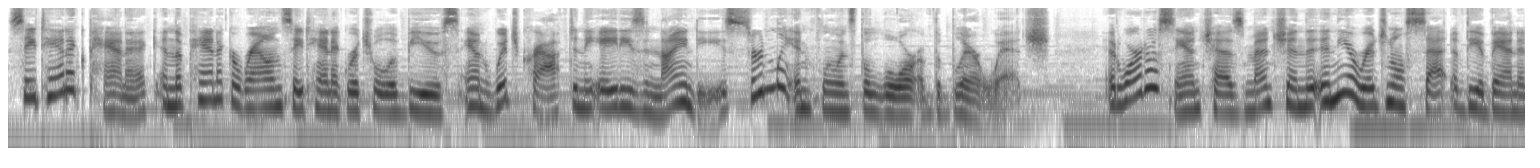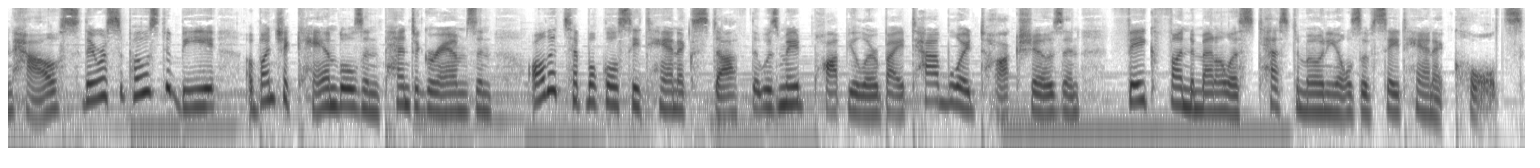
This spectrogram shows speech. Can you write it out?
Satanic panic and the panic around satanic ritual abuse and witchcraft in the 80s and 90s certainly influenced the lore of the Blair Witch. Eduardo Sanchez mentioned that in the original set of the abandoned house, there was supposed to be a bunch of candles and pentagrams and all the typical satanic stuff that was made popular by tabloid talk shows and fake fundamentalist testimonials of satanic cults.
